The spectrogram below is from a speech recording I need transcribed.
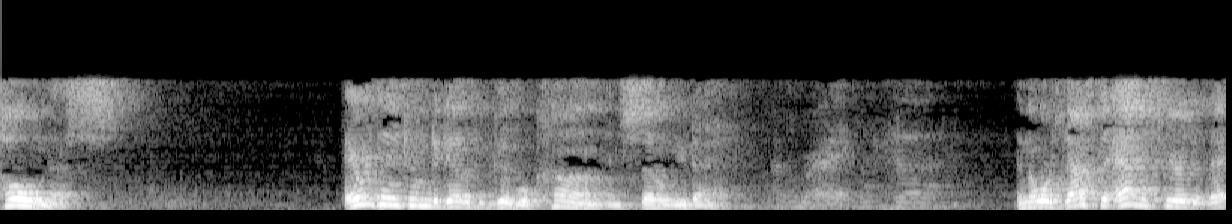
wholeness, everything coming together for good will come and settle you down. In other words, that's the atmosphere that, that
